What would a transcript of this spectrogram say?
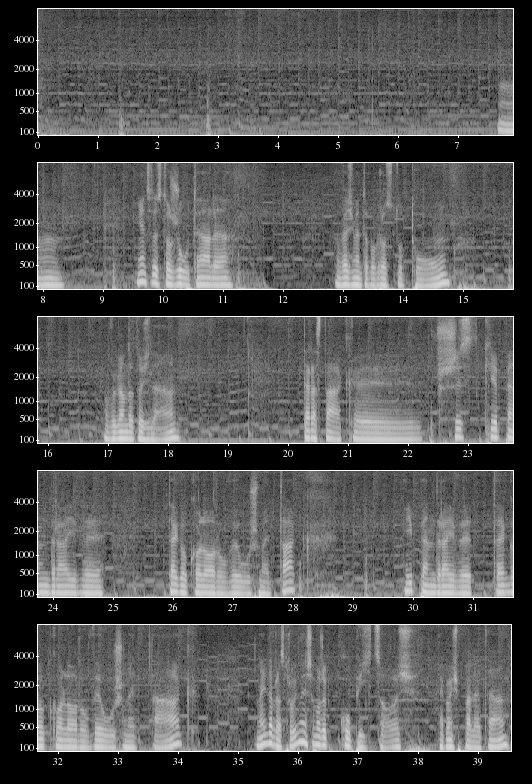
Nie wiem co to jest to żółte, ale weźmie to po prostu tu. Wygląda to źle. Teraz tak, yy, wszystkie pendrive'y tego koloru wyłóżmy tak i pendrive'y tego koloru wyłóżmy tak. No i dobra, spróbujmy jeszcze może kupić coś jakąś paletę.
